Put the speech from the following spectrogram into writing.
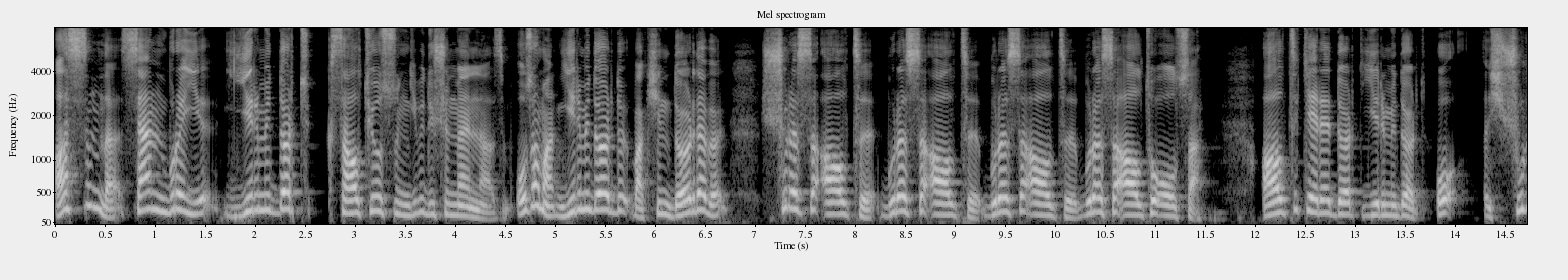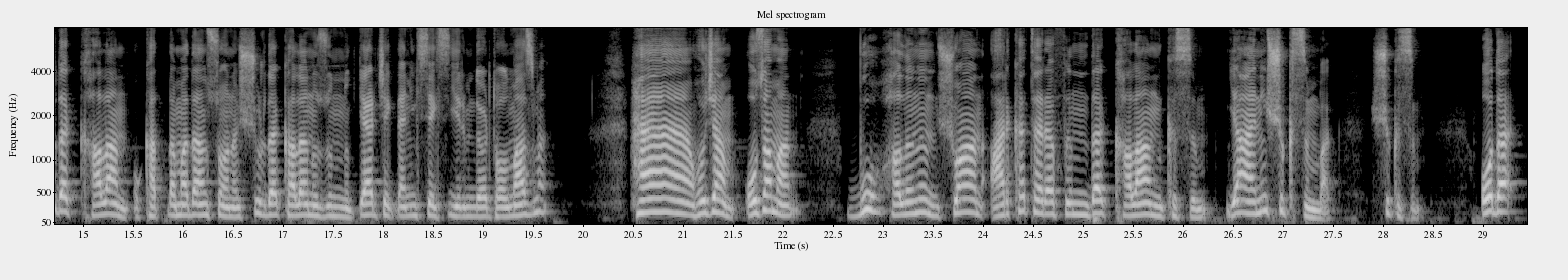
aslında sen burayı 24 kısaltıyorsun gibi düşünmen lazım. O zaman 24'ü bak şimdi 4'e böl. Şurası 6, burası 6, burası 6, burası 6 olsa 6 kere 4 24. O şurada kalan o katlamadan sonra şurada kalan uzunluk gerçekten x eksi 24 olmaz mı? Ha hocam o zaman bu halının şu an arka tarafında kalan kısım yani şu kısım bak şu kısım. O da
